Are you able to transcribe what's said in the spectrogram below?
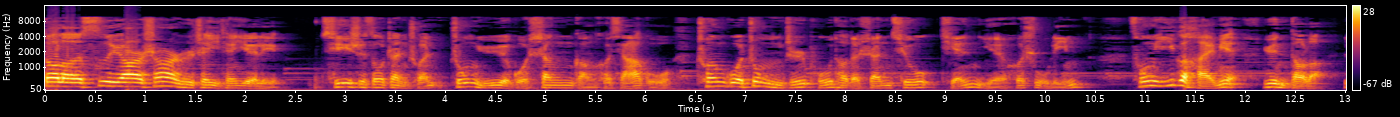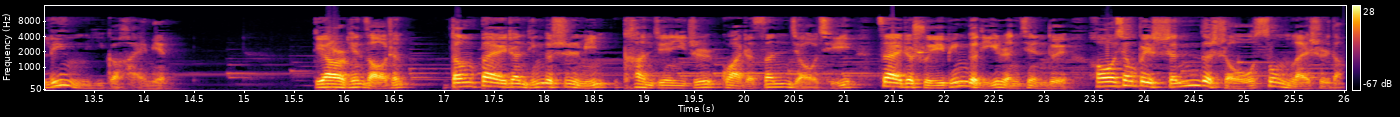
到了四月二十二日这一天夜里，七十艘战船终于越过山岗和峡谷，穿过种植葡萄的山丘、田野和树林，从一个海面运到了。另一个海面。第二天早晨，当拜占庭的市民看见一支挂着三角旗、载着水兵的敌人舰队，好像被神的手送来似的，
